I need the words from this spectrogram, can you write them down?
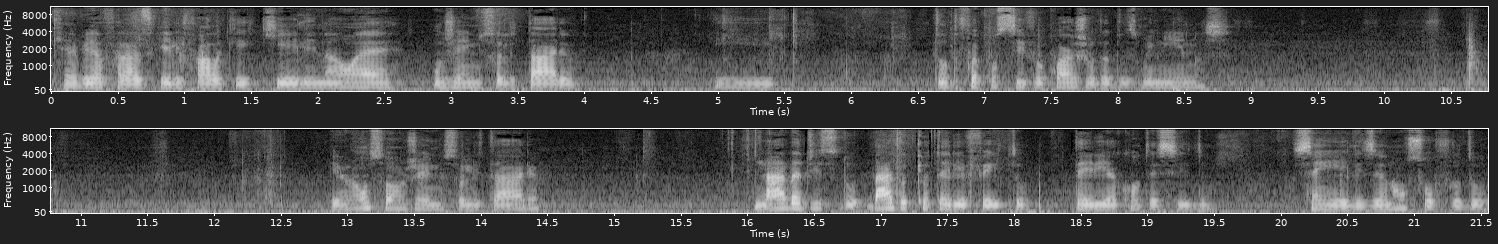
Quer ver a frase que ele fala que, que ele não é um gênio solitário e tudo foi possível com a ajuda dos meninos. Eu não sou um gênio solitário. Nada disso, nada que eu teria feito teria acontecido sem eles. Eu não sofro do,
